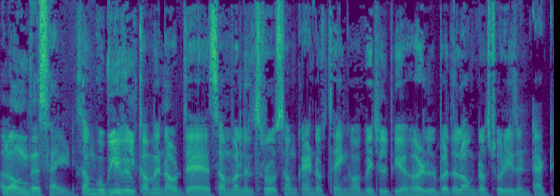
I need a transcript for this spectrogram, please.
along the side. some googly will come in out there. Someone will throw some kind of thing, or which will be a hurdle. But the long term story is intact.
